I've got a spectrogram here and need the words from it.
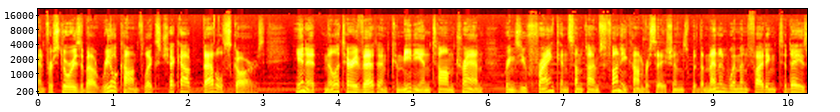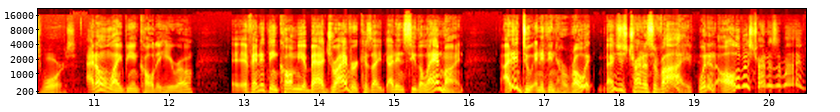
And for stories about real conflicts, check out Battle Scars. In it, military vet and comedian Tom Tran brings you frank and sometimes funny conversations with the men and women fighting today's wars. I don't like being called a hero. If anything, call me a bad driver because I, I didn't see the landmine. I didn't do anything heroic. I was just trying to survive. Wouldn't all of us try to survive?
